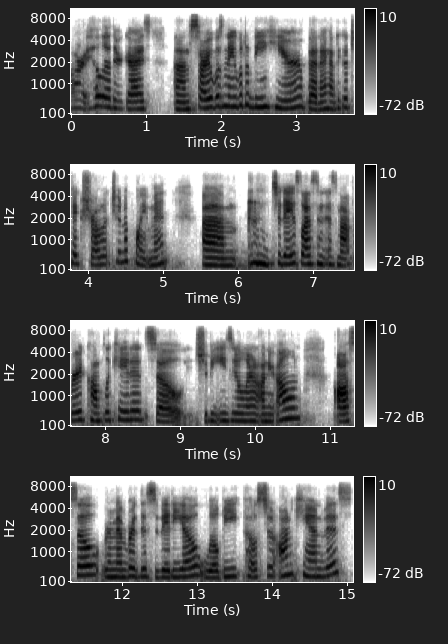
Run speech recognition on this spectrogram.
All right, hello there, guys. Um, sorry I wasn't able to be here, but I had to go take Charlotte to an appointment. Um, today's lesson is not very complicated, so it should be easy to learn on your own. Also, remember this video will be posted on Canvas,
